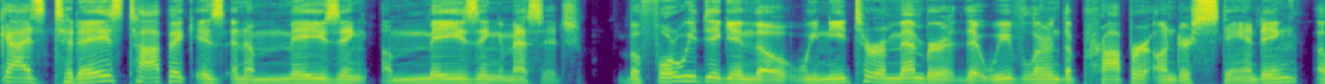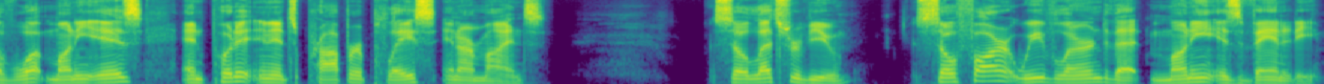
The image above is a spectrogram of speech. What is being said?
Guys, today's topic is an amazing, amazing message. Before we dig in, though, we need to remember that we've learned the proper understanding of what money is and put it in its proper place in our minds. So let's review. So far, we've learned that money is vanity,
